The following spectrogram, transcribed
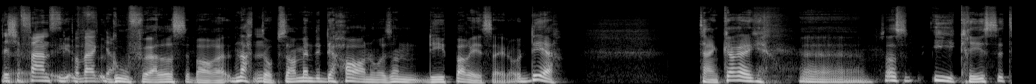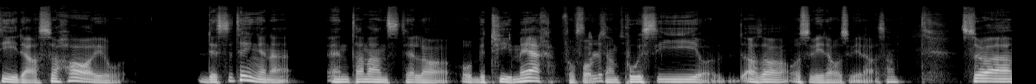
Det er ikke fancy på veggen. God følelse, bare. Nettopp. Mm. Men det, det har noe sånn dypere i seg. Da. Og det tenker jeg uh, så altså, I krisetider så har jo disse tingene en tendens til å, å bety mer for folk. Sånn, poesi og, altså, og så videre og så videre. Sånn. Så, uh,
